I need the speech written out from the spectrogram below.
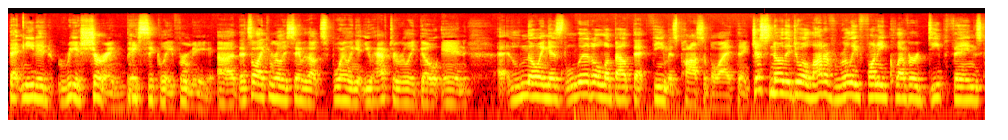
that needed reassuring, basically, for me. Uh, that's all I can really say without spoiling it. You have to really go in Uh, knowing as little about that theme as possible, I think. Just know they do a lot of really funny, clever, deep things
